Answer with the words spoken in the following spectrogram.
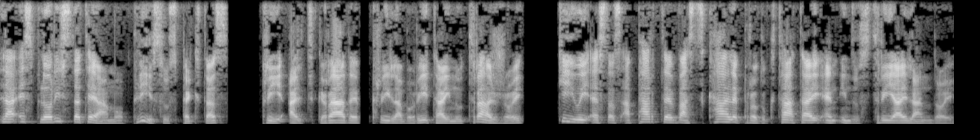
La esplorista teamo pli suspectas pri altgrade prilaboritai nutrajoi, kiui estas aparte vastscale productatai en industriae landoi.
